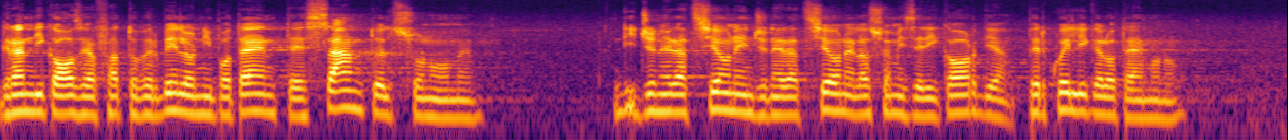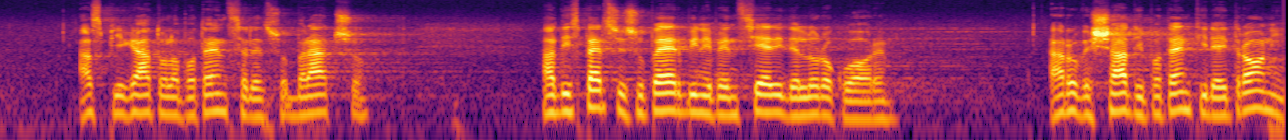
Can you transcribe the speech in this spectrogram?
Grandi cose ha fatto per me l'Onnipotente e santo è il suo nome di generazione in generazione la sua misericordia per quelli che lo temono. Ha spiegato la potenza del suo braccio, ha disperso i superbi nei pensieri del loro cuore, ha rovesciato i potenti dai troni,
